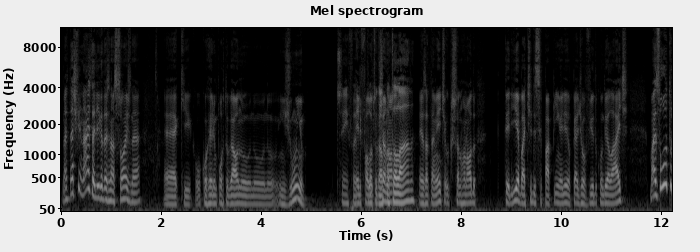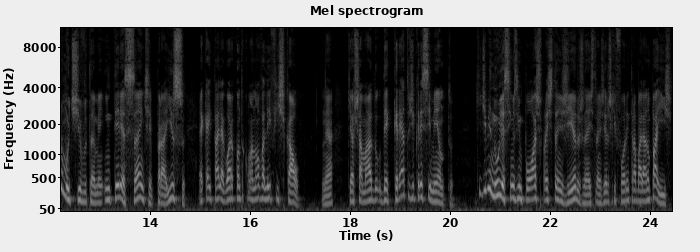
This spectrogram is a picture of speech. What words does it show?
nas, nas finais da Liga das Nações, né? É, que ocorreram em Portugal no, no- no- em junho. Sim, foi Ele falou que o Portugal Cristiano a Holanda. Exatamente, o Cristiano Ronaldo teria batido esse papinho ali no pé de ouvido com o Delight. Mas outro motivo também interessante para isso é que a Itália agora conta com uma nova lei fiscal, né? Que é chamado Decreto de Crescimento, que diminui assim os impostos para estrangeiros, né? Estrangeiros que forem trabalhar no país.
